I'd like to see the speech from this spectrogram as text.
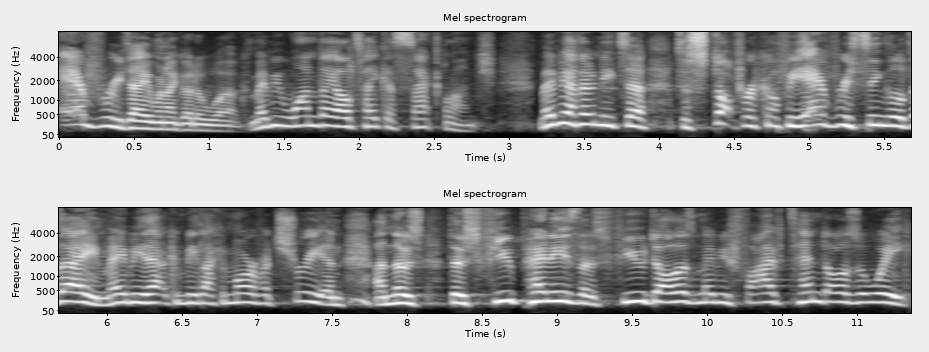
every day when I go to work. Maybe one day I'll take a sack lunch. Maybe I don't need to, to stop for a coffee every single day. Maybe that can be like a more of a treat. And, and those, those few pennies, those few dollars, maybe five, ten dollars a week,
